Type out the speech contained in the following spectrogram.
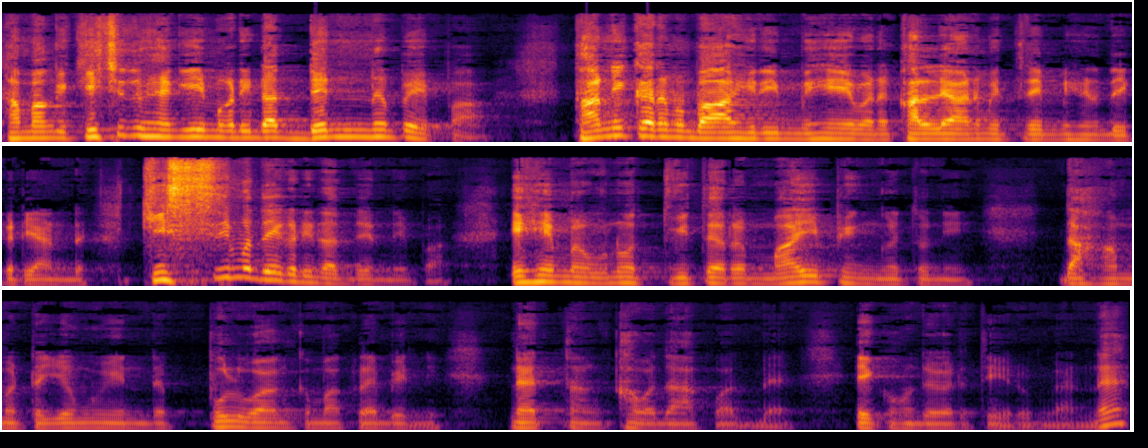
තමන්ගේ කිසිදු හැඟීමකට ඉඩක් දෙන්නම එපා. තනිකරම බාහිරින් මෙහෙවන කල්යාණ මිත්‍රෙන් මෙහෙන දෙයකට යන්න කිසිම දෙයකට ඉඩක් දෙන්න එපා. එහෙම වුණොත් විතරමයි පින්වතුනි දහමට යමු වෙන්න පුළුවන්කමක් ලැබෙන්නේ. නැත්තම් කවදාකවත් බෑ. ඒක හොඳට තේරුම් ගන්න.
